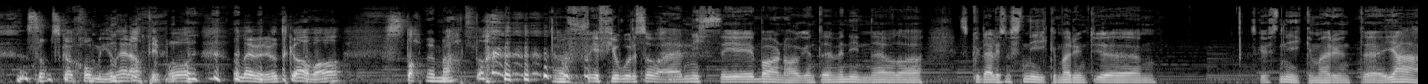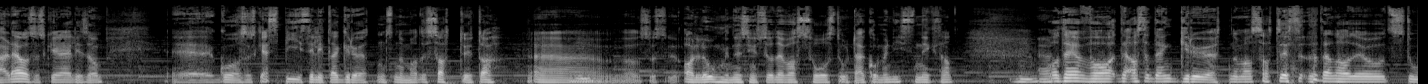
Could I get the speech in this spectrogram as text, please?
som skal komme inn her etterpå og levere ut gaver. Stappmett. da. I fjor så var jeg nisse i barnehagen til en venninne, og da skulle jeg liksom snike meg rundt øh, Skulle snike meg rundt øh, gjerdet, og så skulle jeg liksom gå og så skal jeg spise litt av grøten som de hadde satt ut, av. Mm. og så, alle ungene syntes jo det var så stort, der kommer nissen, ikke sant. Og det var det, Altså, den grøten hadde satt ut, den hadde jo sto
